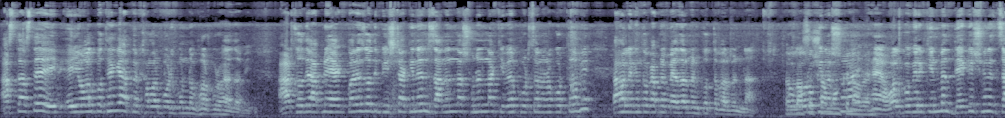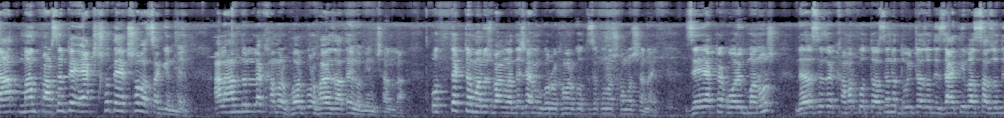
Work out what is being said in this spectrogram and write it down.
আস্তে আস্তে এই- অল্প থেকে আপনার খামার পরিপূর্ণ ভরপুর হয়ে যাবে। আর যদি আপনি একবারে যদি বিশটা কিনেন জানেন না শুনেন না কীভাবে পরিচালনা করতে হবে তাহলে কিন্তু আপনি মেজারমেন্ট করতে পারবেন না। হ্যাঁ অল্প করে কিনবেন দেখে শুনে জাত মান পার্সেন্টে একশোতে একশো বাচ্চা কিনবেন। আলহামদুলিল্লাহ খামার ভরপুর হয়ে যাতেই হবে ইনশাল্লাহ। প্রত্যেকটা মানুষ বাংলাদেশে এখন গরুর খামার করতেছে, কোনো সমস্যা নাই। যে একটা গরিব মানুষ, দেখা যাচ্ছে যে খামার করতে পারছে না, দুইটা যদি জাতি বাচ্চা, যদি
